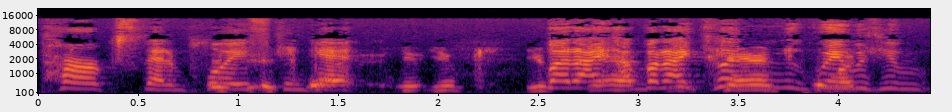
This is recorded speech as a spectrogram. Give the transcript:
perks that employees It's- can get. You, you, you but I, but I couldn't agree with you.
